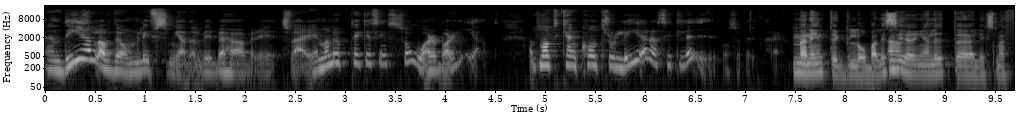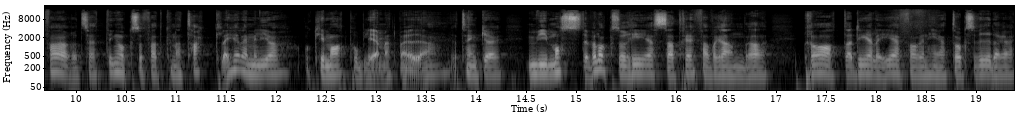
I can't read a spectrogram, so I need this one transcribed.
en del av de livsmedel vi behöver i Sverige. Man upptäcker sin sårbarhet. Att man inte kan kontrollera sitt liv och så vidare. Men är inte globaliseringen ja. lite liksom en förutsättning också för att kunna tackla hela miljö och klimatproblemet, Maria? Jag tänker, vi måste väl också resa, träffa varandra, prata, dela erfarenheter och så vidare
